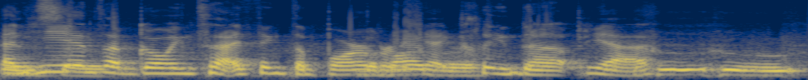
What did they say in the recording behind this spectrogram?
and he so- ends up going to I think the barber, to barber. get cleaned up. Yeah. who who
